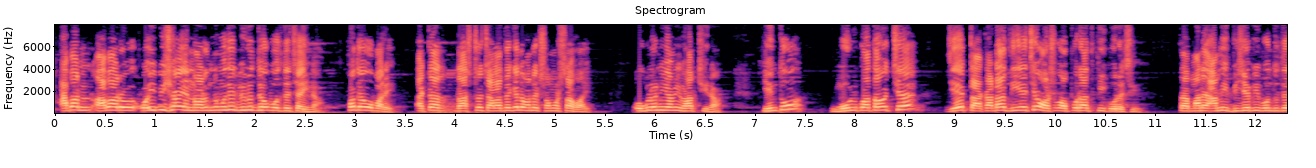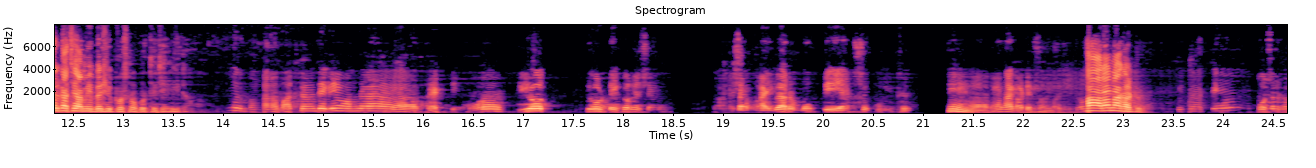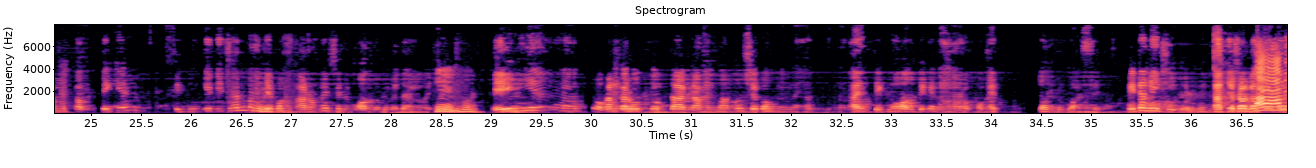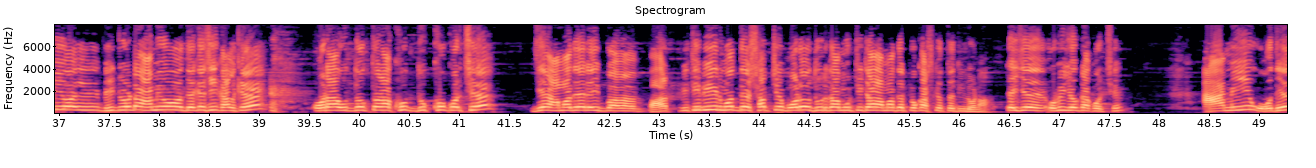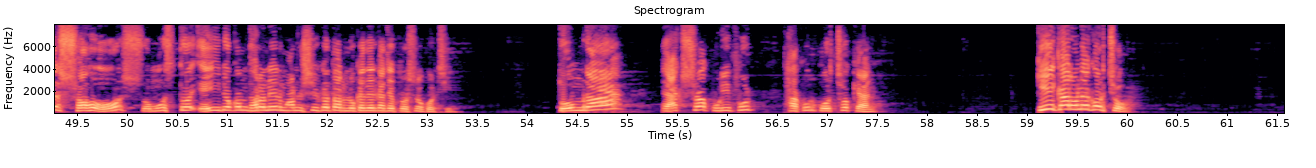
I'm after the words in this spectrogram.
আবার আবার ওই বিষয়ে নরেন্দ্র মোদীর বিরুদ্ধেও বলতে চাই না। হতেও পারে। একটা রাষ্ট্র চালাতে গেলে অনেক সমস্যা হয়। ওগুলো নিয়ে আমি ভাবছি না। কিন্তু মূল কথা হচ্ছে যে টাকাটা দিয়েছে অপরাধ কি করেছে? তা মানে আমি বিজেপি বন্ধুদের কাছে আমি বেশি প্রশ্ন করতে চাই এটা। মাঝখানে দেখলাম আমরা একটি বড় বৃহৎ ডেকোরেশন ফাইবার মূর্তি একশো কুড়ি ফুট রানাঘাটে সম্পাদিত হ্যাঁ রানাঘাটু। সেটাকে প্রশাসনের তরফ থেকে স্বীকৃতি দিচ্ছেন বা যে কোনো কারণে সেটা বন্ধ করে দেওয়া এই নিয়ে ওখানকার উদ্যোক্তা গ্রামের মানুষ এবং রাজনৈতিক মহল থেকে নানা রকমের হ্যাঁ আমি ওই ভিডিওটা আমিও দেখেছি কালকে। ওরা উদ্যোক্তরা খুব দুঃখ করছে যে আমাদের এই পৃথিবীর মধ্যে সবচেয়ে বড় দুর্গা মূর্তিটা আমাদের প্রকাশ করতে দিল না। এই যে অভিযোগটা করছে। আমি ওদের সহ সমস্ত এই রকম ধরনের মানসিকতার লোকেদের কাছে প্রশ্ন করছি। তোমরা একশো কুড়ি ফুট ঠাকুর করছ কেন? কি কারণে করছ?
